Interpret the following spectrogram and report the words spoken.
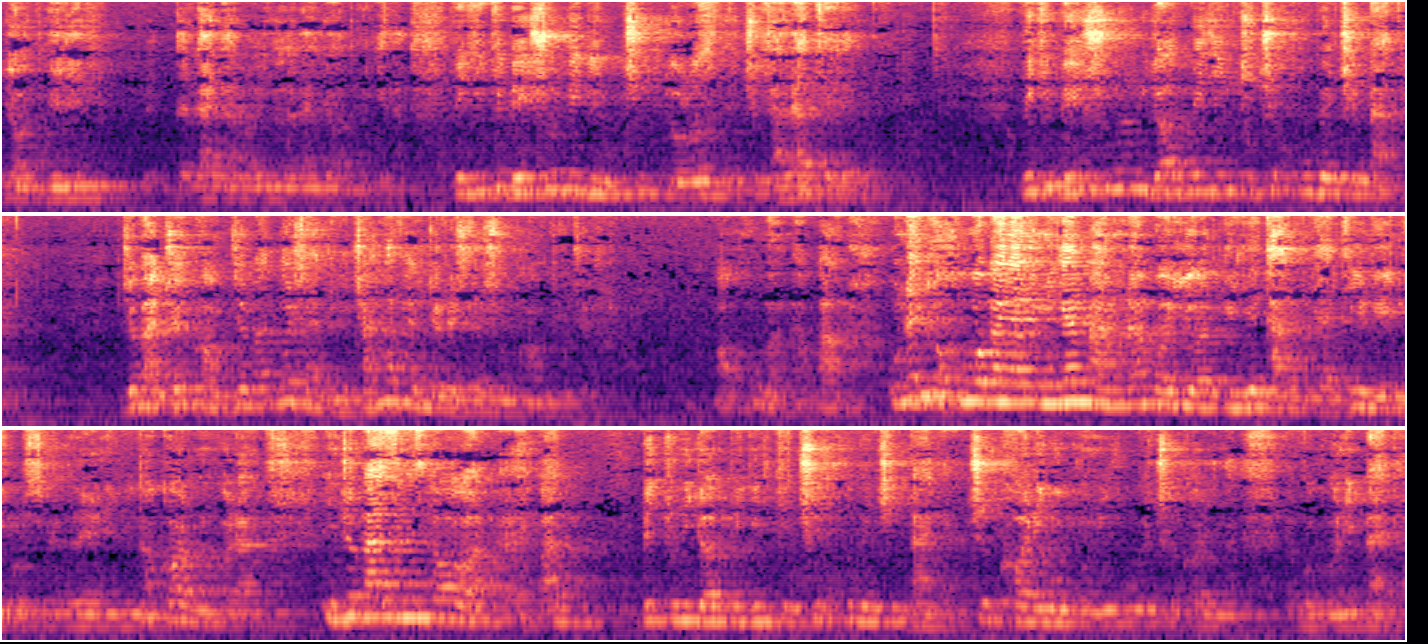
یادگیری در واقع دارن یاد می‌گیرن. یکی که بهشون بگیم چی درسته چی غلطه یکی بهشون یاد بدیم که چه خوبه چه بده. اینجا بچه کامپیوتر باید باشن دیگه. چند نفر اینجا رشتهشون کامپیوتر؟ خوبه. اونایی که خوب و بده میگن معمولا با یادگیری تربیتی رینفورسمنت لرنینگ اینا کار می‌کنن. اینجا بعضی نیست که آقا باید بتونی یاد بگیری که چی خوبه چی بده. چه کاری بکنی خوبه چه کاری بکنی بده.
